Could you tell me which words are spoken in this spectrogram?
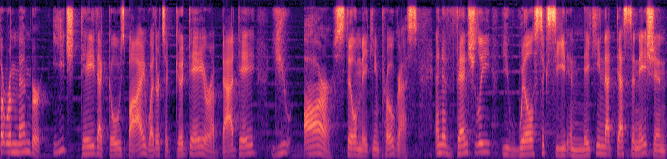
But remember, each day that goes by, whether it's a good day or a bad day, you are still making progress. And eventually, you will succeed in making that destination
